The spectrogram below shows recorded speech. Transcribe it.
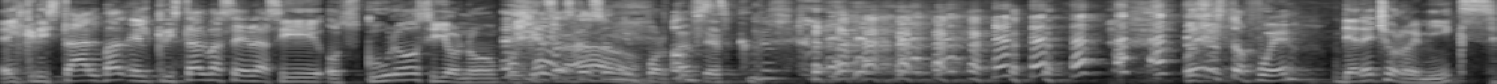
El cristal va, el cristal va a ser así oscuro, sí o no, porque esas cosas son importantes. Pues esto fue Derecho Remix.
